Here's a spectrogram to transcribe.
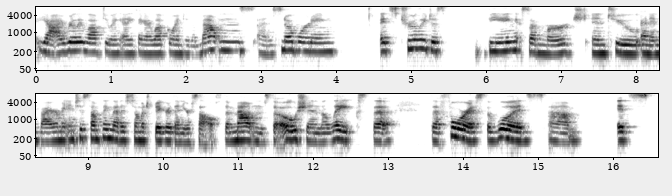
yeah, I really love doing anything. I love going to the mountains and snowboarding. It's truly just being submerged into an environment into something that is so much bigger than yourself. The mountains the ocean the lakes the the forest the woods um, it's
